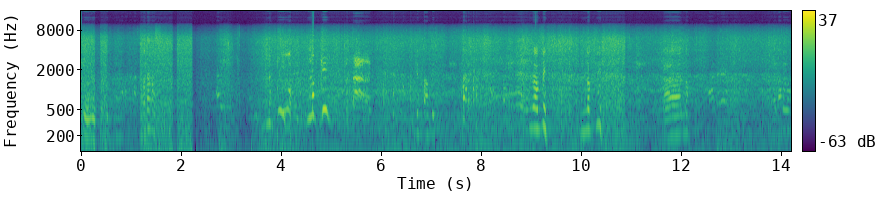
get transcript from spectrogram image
Oo. Matakas. Ay, laki. Laki. Laki. Ano? Malaki oh.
